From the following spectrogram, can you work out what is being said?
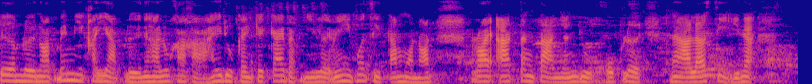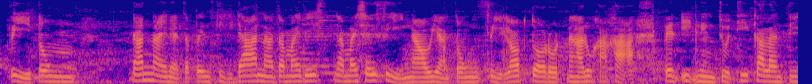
เดิมๆเลยน็อตไม่มีขยับเลยนะคะ ลูกค้าขาให้ดูกันใกล้ๆแบบนี้เลย ไม่มีพ่นสีตามหัวน็อตรอยอาร์คต่างๆ ยังอยู่ครบเลยนะคะแล้วสีเนี่ยสีตรง ด้านในเนี่ยจะเป็นสีด้านนะจะไม่ได้จะไม่ใช่สีเงาอย่างตรงสีรอบตัวรถนะคะ ลูกค้าขาเป็นอีกหนึ่งจุดที่การันตี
